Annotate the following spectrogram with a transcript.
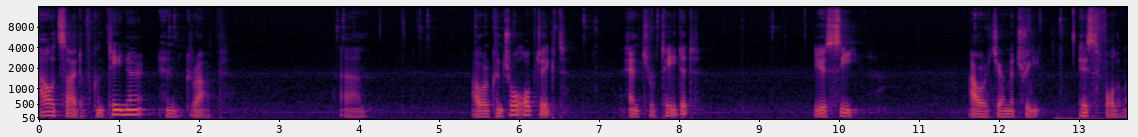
outside of container and grab um, our control object and rotate it. You see our geometry is following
